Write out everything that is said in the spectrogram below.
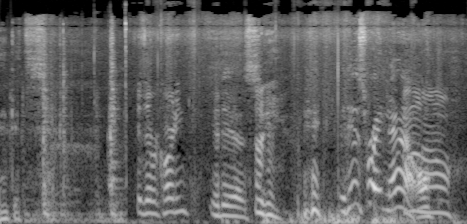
think it's. Is it recording? It is. Okay. It is right now. Oh.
